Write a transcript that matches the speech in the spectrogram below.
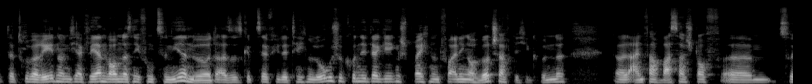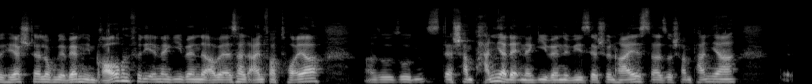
darüber reden und nicht erklären, warum das nicht funktionieren wird. Also es gibt sehr viele technologische Gründe, die dagegen sprechen und vor allen Dingen auch wirtschaftliche Gründe, weil einfach Wasserstoff ähm, zur Herstellung, wir werden ihn brauchen für die Energiewende, aber er ist halt einfach teuer. Also so ist der Champagner der Energiewende, wie es ja schön heißt. Also Champagner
